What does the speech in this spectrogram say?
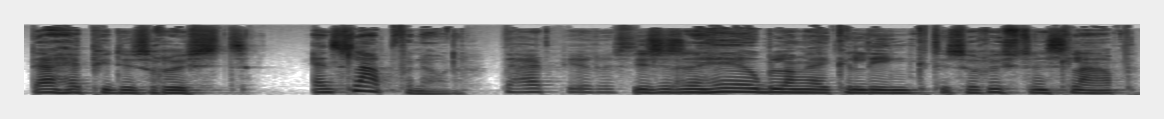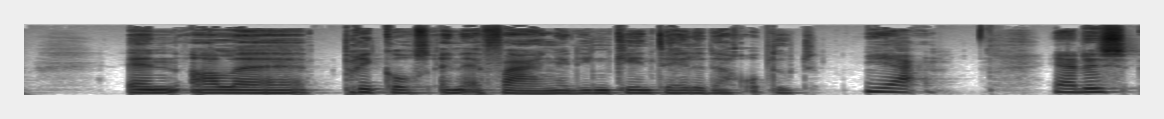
daar heb je dus rust en slaap voor nodig. Daar heb je rust. Dus er is een heel belangrijke link tussen rust en slaap en alle prikkels en ervaringen die een kind de hele dag opdoet. Ja, ja dus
